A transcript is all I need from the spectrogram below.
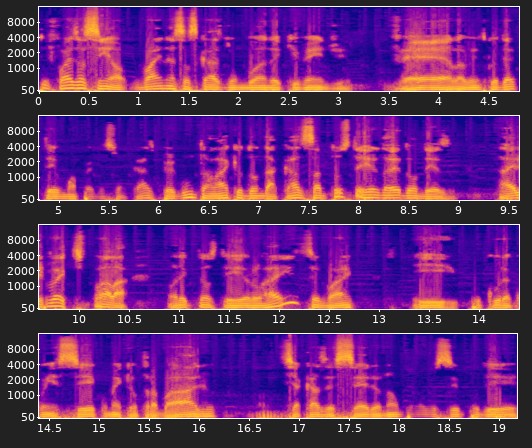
Tu faz assim, ó, vai nessas casas de umbanda que vende vela, vende coisa, deve ter uma perto da sua casa, pergunta lá que o dono da casa sabe todos os terreiros da redondeza. Aí ele vai te falar onde é que tem os terreiros lá e você vai e procura conhecer como é que é o trabalho, se a casa é séria ou não, para você poder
